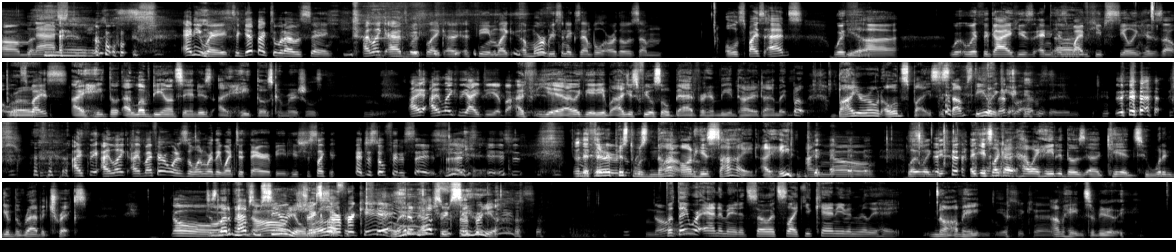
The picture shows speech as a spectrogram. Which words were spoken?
Um, Nasty. anyway, to get back to what I was saying, I like ads with like a, a theme. Like a more recent example are those um, Old Spice ads with Yeah. uh, w- with the guy he's and his Um, wife keeps stealing his uh, Old Bro. Spice. I hate those. I love Deion Sanders. I hate those commercials. I I like the idea behind I it. yeah, I like the idea, but I just feel so bad for him the entire time. Like, bro, buy your own Old Spice. Stop stealing That's it. what I'm saying. I think I like I, my favorite one is the one where they went to therapy and he's just like I just don't feel the same. I just, it's just, And the therapist was like, not wow, on his side. I hated. I know. like, like th- it's like I, how I hated those uh, kids who wouldn't give the rabbit tricks. Oh, Just let him have some cereal, Tricks bro. are for kids. Let him have some Tricks are for cereal. kids. No, But they were animated, so it's like you can't even really hate. No, I'm hating. Yes, you can. I'm hating severely.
